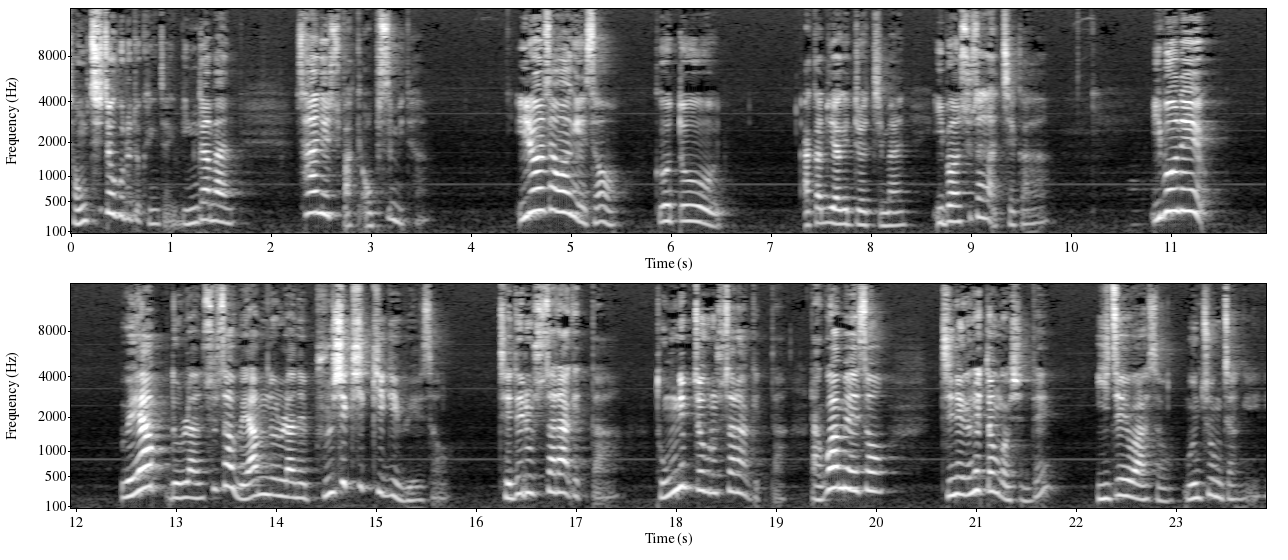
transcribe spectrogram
정치적으로도 굉장히 민감한 사안일 수밖에 없습니다. 이런 상황에서 그것도 아까도 이야기 드렸지만 이번 수사 자체가 이번에 외압 논란, 수사 외압 논란을 불식시키기 위해서 제대로 수사를 하겠다. 독립적으로 수사를 하겠다. 라고 하면서 진행을 했던 것인데, 이제 와서 문 총장이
